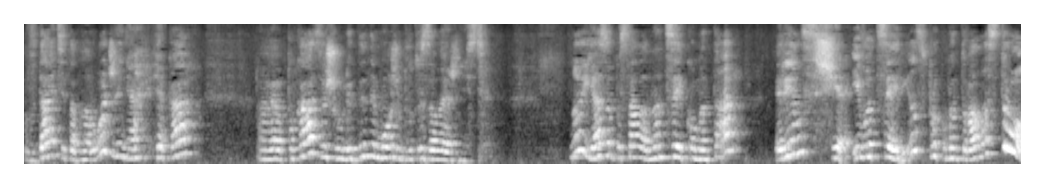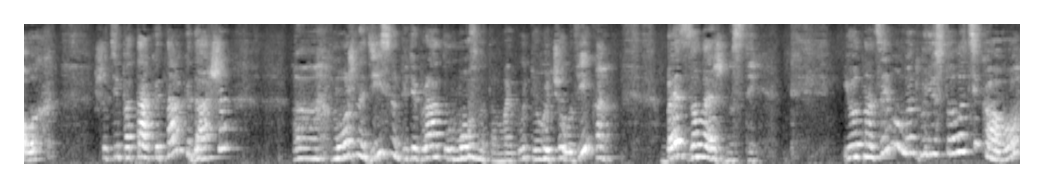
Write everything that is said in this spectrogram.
в даті там народження, яка показує, що у людини може бути залежність. Ну і я записала на цей коментар рілс ще. І от цей рілс прокоментував астролог, що типа так і так, Даша, е, можна дійсно підібрати умовно там майбутнього чоловіка без залежностей. І от на цей момент мені стало цікаво.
